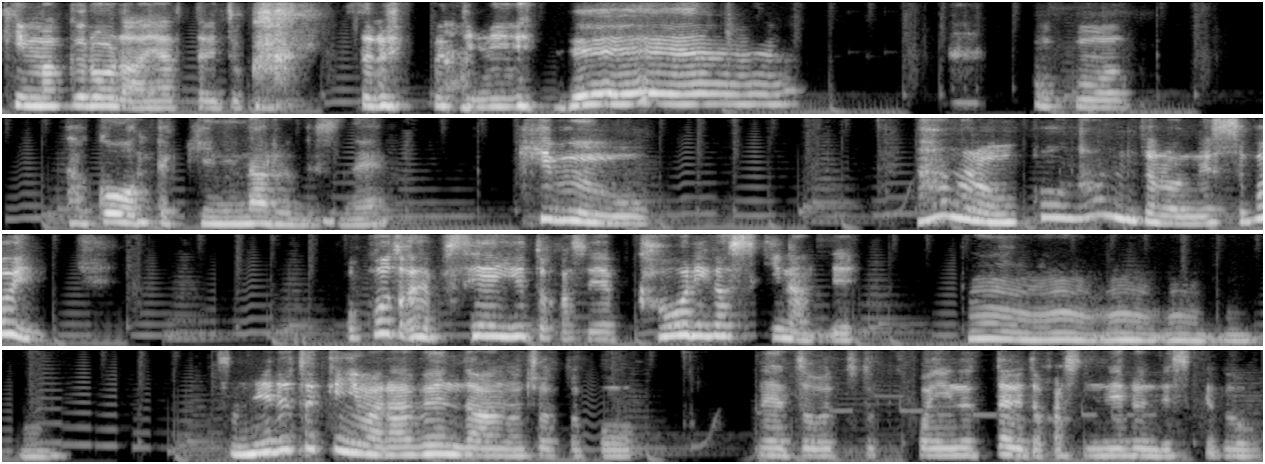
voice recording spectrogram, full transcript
筋膜ローラーやったりとか するときにへえ。こう、多幸的になるんですね。気分を、なんだろう、お香なんだろうね、すごい、お香とかやっぱ精油とかそうやっぱ香りが好きなんで。うんうんうんうんうんうん。そう寝るときにはラベンダーのちょっとこう、のやつをちょっとここに塗ったりとかして寝るんですけど、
